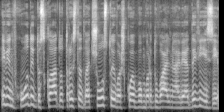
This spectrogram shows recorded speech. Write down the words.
І він входить до складу 326-ї важкої бомбардувальної авіадивізії.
